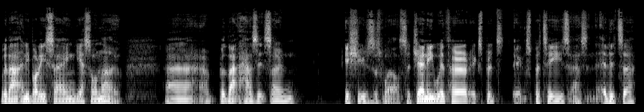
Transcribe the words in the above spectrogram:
without anybody saying yes or no. Uh, but that has its own issues as well. So Jenny, with her expert, expertise as an editor,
